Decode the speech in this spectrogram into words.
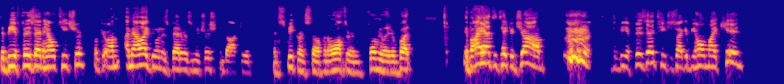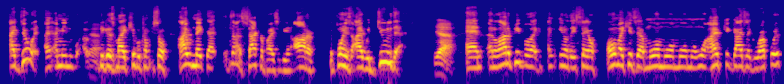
to be a phys ed health teacher. Okay, I'm, i mean, I like doing this better as a nutrition doctor and speaker and stuff, and author and formulator. But if I had to take a job to be a phys ed teacher so I could be home with my kid, I do it. I, I mean, yeah. because my kid would come. So I would make that. It's not a sacrifice; it'd be an honor. The point is, I would do that. Yeah. And and a lot of people like you know they say, oh, oh my kids have more, more, more, more, more. I have guys I grew up with.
